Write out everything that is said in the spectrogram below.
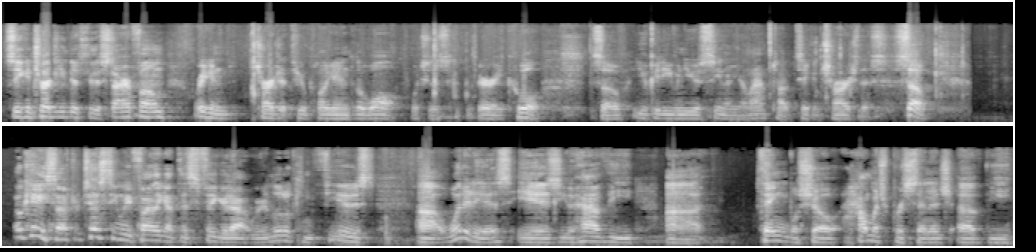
So you can charge either through the styrofoam or you can charge it through plugging into the wall, which is very cool. So you could even use you know your laptop to take charge this. So Okay, so after testing, we finally got this figured out. We were a little confused. Uh, what it is, is you have the uh, thing will show how much percentage of the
